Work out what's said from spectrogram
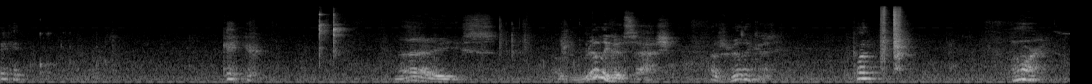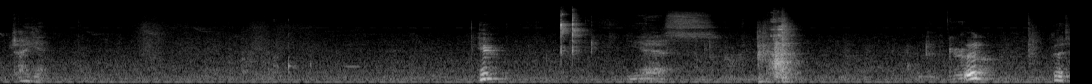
Okay. Okay, here. Nice. That was a really good sash. That was really good. Come on. One more. Try again. Here. Yes. Good. Good. Good.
